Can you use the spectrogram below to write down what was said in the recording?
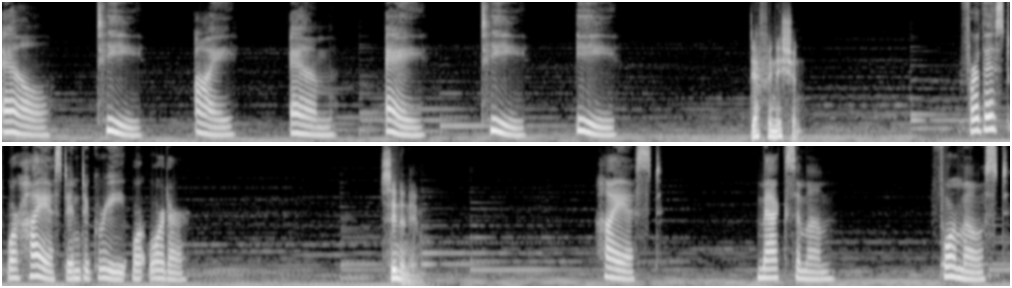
L T I M A T E Definition Furthest or highest in degree or order. Synonym Highest, Maximum, foremost.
